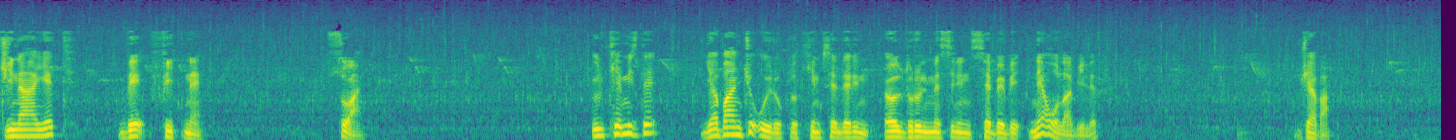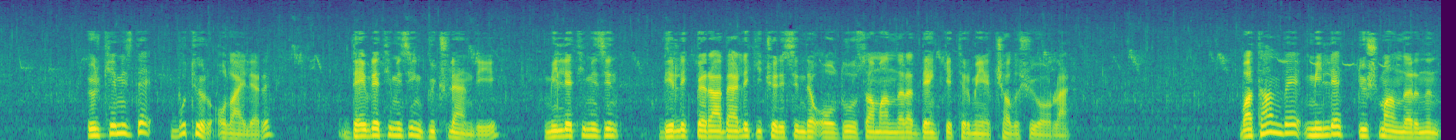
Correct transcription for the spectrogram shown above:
Cinayet ve fitne. Sual. Ülkemizde yabancı uyruklu kimselerin öldürülmesinin sebebi ne olabilir? Cevap. Ülkemizde bu tür olayları devletimizin güçlendiği, milletimizin birlik beraberlik içerisinde olduğu zamanlara denk getirmeye çalışıyorlar. Vatan ve millet düşmanlarının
